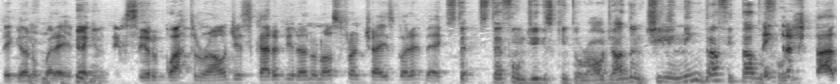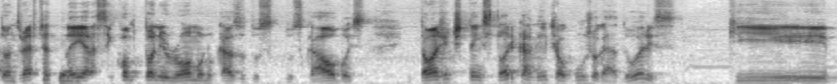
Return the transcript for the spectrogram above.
pegando um quarterback no terceiro, quarto round e esse cara virando o nosso franchise quarterback. Ste Stephon Diggs, quinto round. Adam Thielen nem draftado nem foi. Nem draftado, undrafted player, assim como Tony Romo no caso dos, dos Cowboys. Então a gente tem historicamente alguns jogadores que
